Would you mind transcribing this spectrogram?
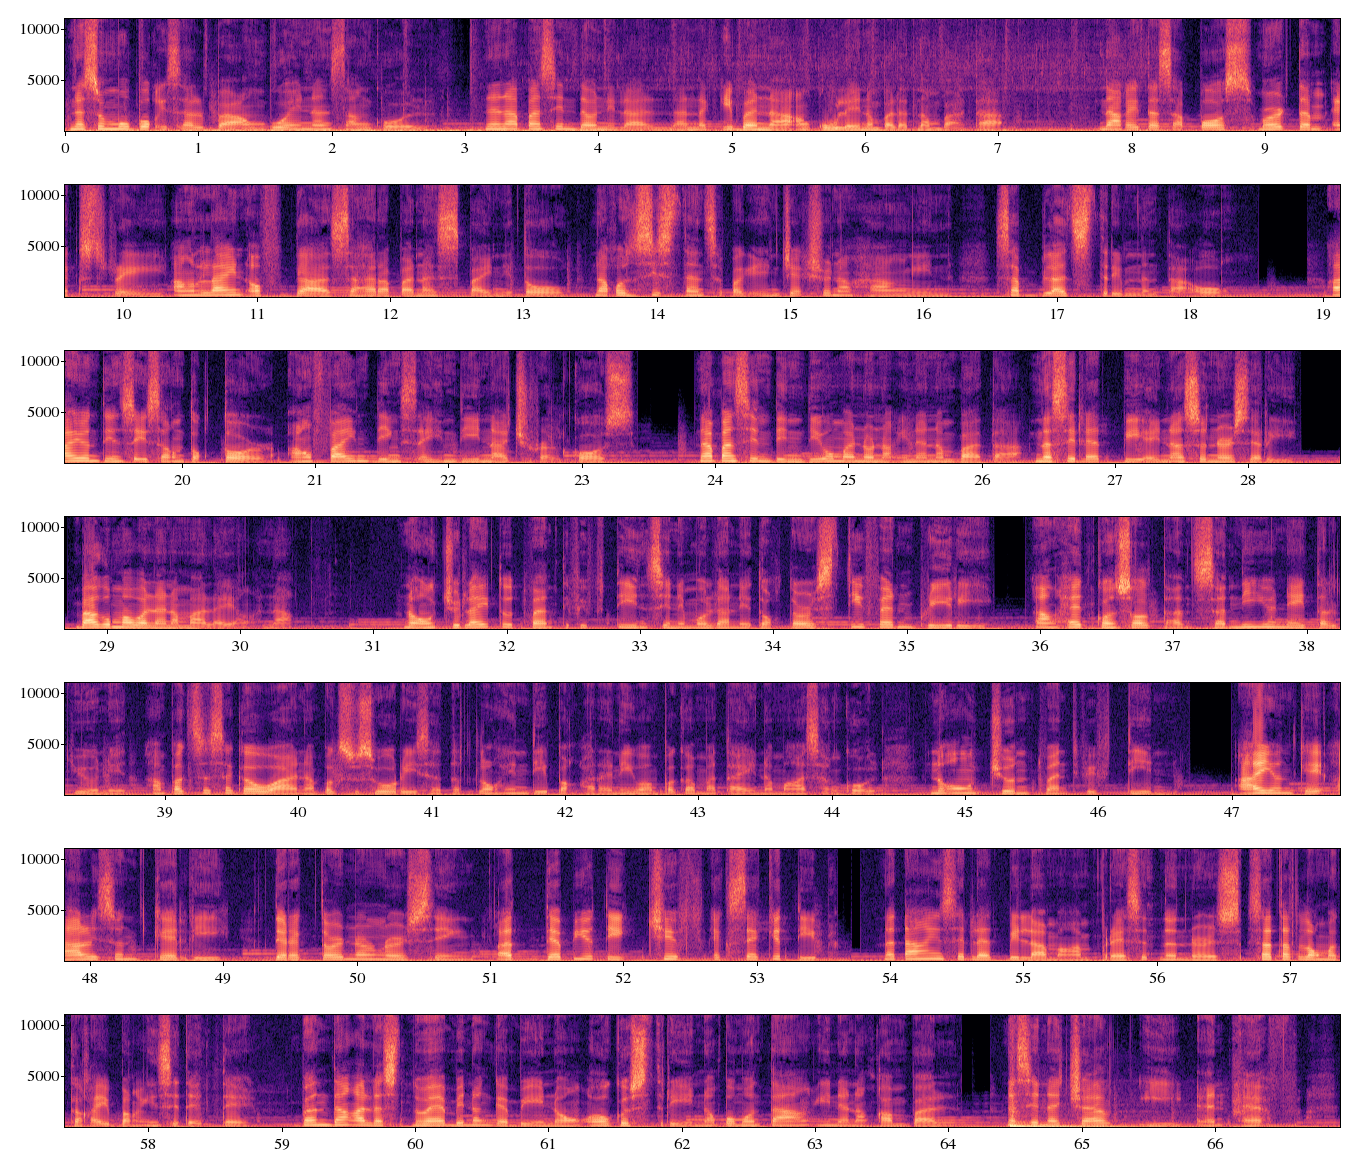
na sumubok isalba ang buhay ng sanggol na napansin daw nila na nag-iba na ang kulay ng balat ng bata. Nakita sa post-mortem x-ray ang line of gas sa harapan ng spine nito na consistent sa pag-injection ng hangin sa bloodstream ng tao. Ayon din sa isang doktor, ang findings ay hindi natural cause Napansin din di umano ng ina ng bata na si Let P ay nasa nursery bago mawala ng malay ang anak. Noong July 2, 2015, sinimula ni Dr. Stephen Breary ang head consultant sa neonatal unit ang pagsasagawa ng pagsusuri sa tatlong hindi pangkaraniwang pagkamatay ng mga sanggol noong June 2015. Ayon kay Allison Kelly, Director ng Nursing at Deputy Chief Executive na si Letby lamang ang present na nurse sa tatlong magkakaibang insidente. Bandang alas 9 ng gabi noong August 3 nang pumunta ang ina ng kambal na sina Child E and F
